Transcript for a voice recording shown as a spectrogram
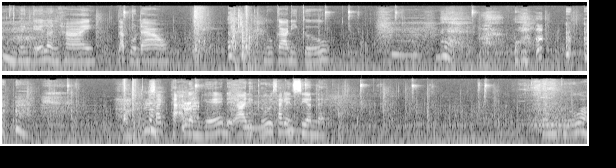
Lên ghế lần hai double down Luca đi cứu. Cần ghế để ai đi cứu thì sách lên xiên này. Không đi cứu à?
